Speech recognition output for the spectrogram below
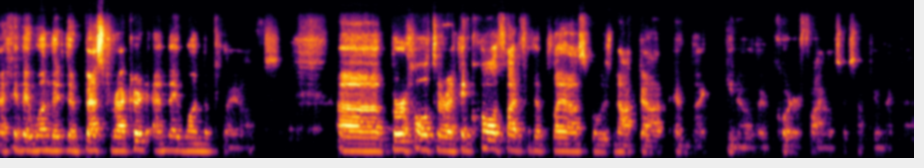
I think they won the, the best record and they won the playoffs. Uh, Berhalter, I think, qualified for the playoffs, but was knocked out in like, you know, the quarterfinals or something like that.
